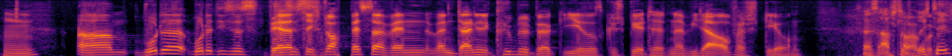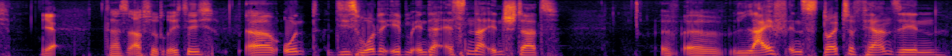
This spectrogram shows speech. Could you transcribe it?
Hm. Ähm, wurde, wurde dieses, Wäre es nicht noch besser, wenn, wenn Daniel Kübelberg Jesus gespielt hätte in der Wiederauferstehung? Das ist absolut Aber gut. richtig. Ja. Das ist absolut richtig. Äh, und dies wurde eben in der Essener Innenstadt äh, äh, live ins deutsche Fernsehen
